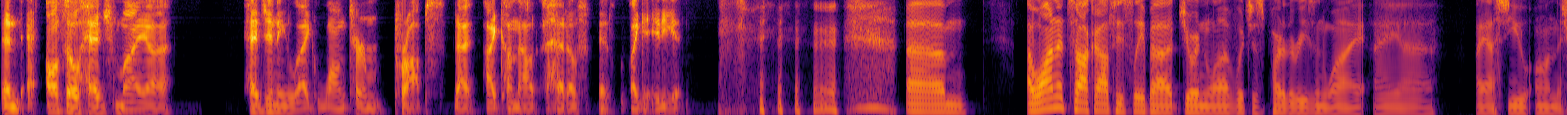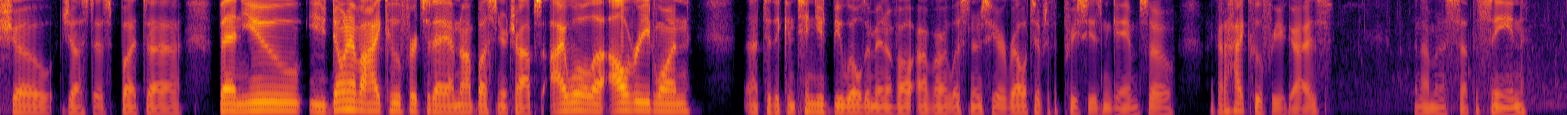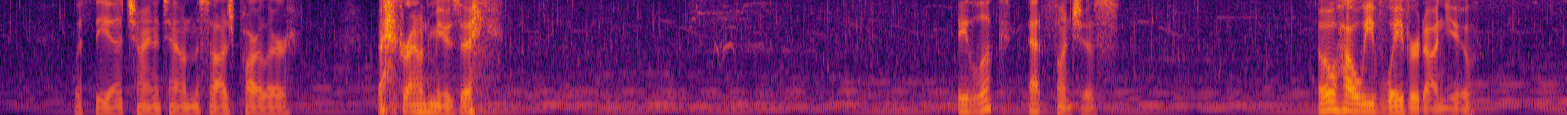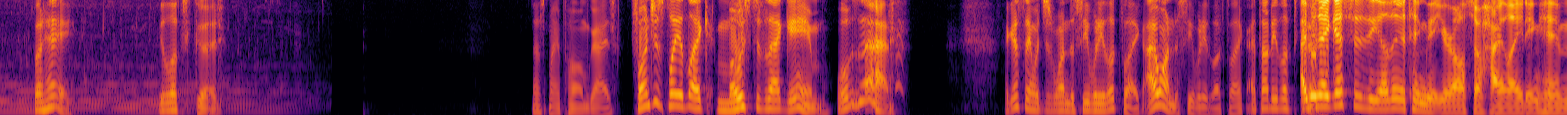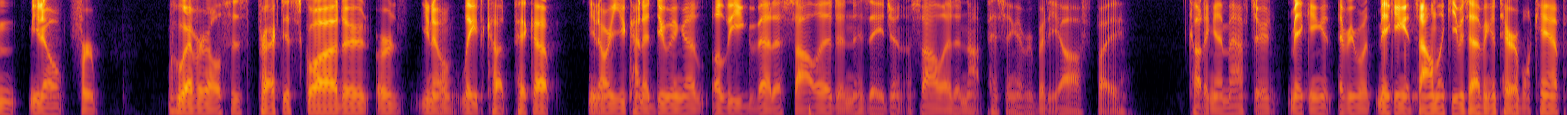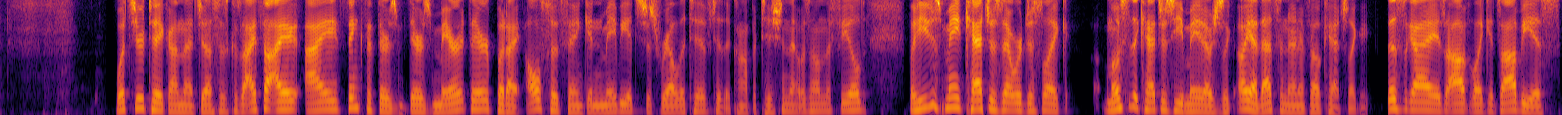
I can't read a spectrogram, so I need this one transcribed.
and also hedge my uh hedge any like long term props that I come out ahead of eh, like an idiot. um, I want to talk obviously about Jordan Love, which is part of the reason why I uh, I asked you on the show, Justis. But uh, Ben, you you don't have a haiku for today. I'm not busting your chops. I will. Uh, I'll read one uh, to the continued bewilderment of our, of our listeners here relative to the preseason game. So I got a haiku for you guys, and I'm gonna set the scene with the uh, Chinatown massage parlor background music. A look at Funchess. Oh, how we've wavered on you. But hey, you looked good. That's my poem, guys. Funchess played like most of that game. What was that? I guess they just wanted to see what he looked like. I wanted to see what he looked like. I thought he looked I mean, I guess is the other thing that you're also highlighting him, you know, for whoever else's practice squad or or you know late cut pickup. You know, are you kind of doing a, a league vet a solid and his agent a solid and not pissing everybody off by cutting him after making it everyone making it sound like he was having a terrible camp? What's your take on that, Justis? Because I thought I I think that there's there's merit there, but I also think, and maybe it's just relative to the competition that was on the field, but he just made catches that were just like most of the catches he made. I was just like, oh yeah, that's an NFL catch. Like this guy is ob- like it's obvious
